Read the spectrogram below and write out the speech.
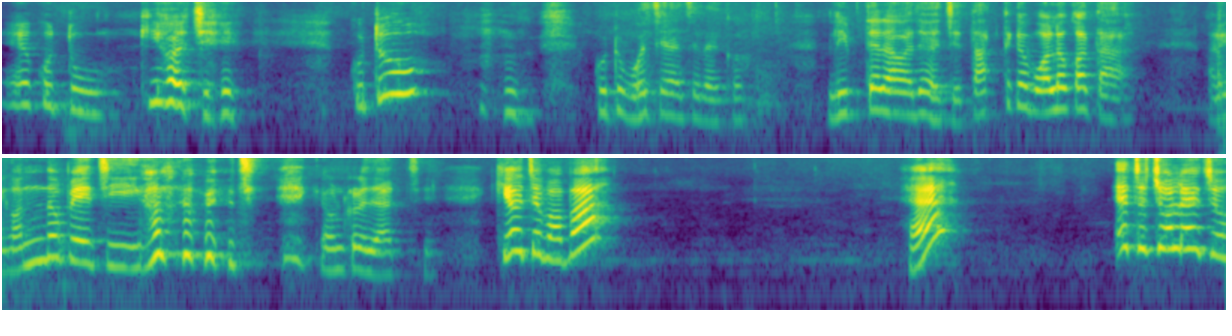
এ কুটু, কি হয়েছে? কুটু কুটু বসে আছে দেখো। লিফটের আওয়াজ হয়েছে। তার থেকে বলো কথা। আমি গন্ধ পেয়েছি গন্ধ পেয়েছি। কেমন করে যাচ্ছে? কি হচ্ছে বাবা? হ্যাঁ? এসো চলে এসো।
